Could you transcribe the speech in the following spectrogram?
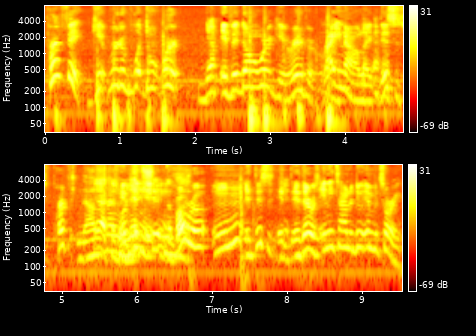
perfect get rid of what don't work Yeah. if it don't work get rid of it right now like this is perfect Now's Yeah, the 'cause time we're nip getting- shit in the for butt. real, hmm If this is, if, if there was any time to do inventory,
